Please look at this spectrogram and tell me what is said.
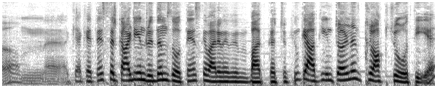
क्या कहते हैं सरकाडियन रिदम्स होते हैं, इसके बारे में भी मैं बात कर चुकी हूँ कि आपकी इंटरनल क्लॉक जो होती है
